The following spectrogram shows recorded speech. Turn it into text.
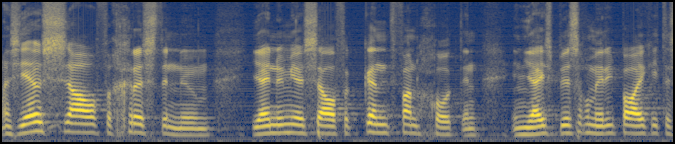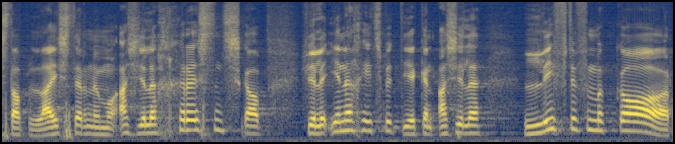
As jy jouself 'n Christen noem, jy noem jouself 'n kind van God en en jy's besig om hierdie paadjie te stap, luister nou maar. As julle Christendom vir julle enigiets beteken, as julle liefde vir mekaar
